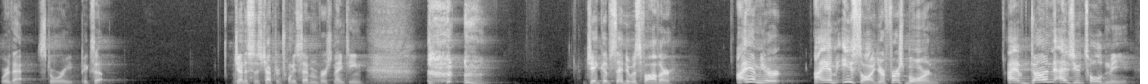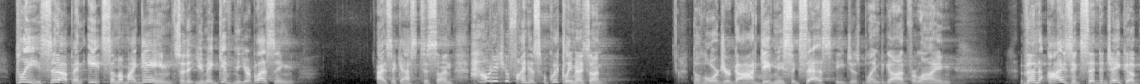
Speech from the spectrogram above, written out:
where that story picks up Genesis chapter 27, verse 19. Jacob said to his father, I am your I am Esau, your firstborn. I have done as you told me. Please sit up and eat some of my game so that you may give me your blessing. Isaac asked his son, How did you find it so quickly, my son? The Lord your God gave me success. He just blamed God for lying. Then Isaac said to Jacob,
